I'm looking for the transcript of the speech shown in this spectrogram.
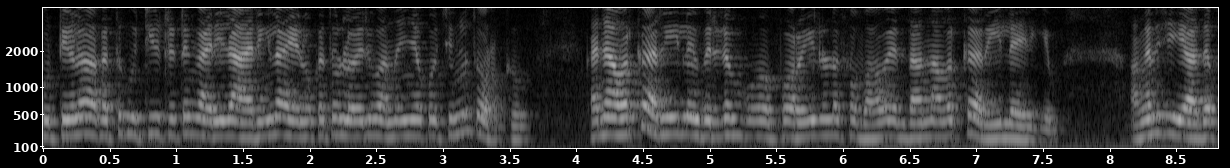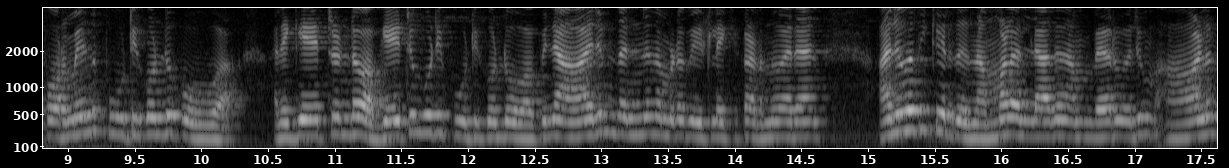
കുട്ടികൾ അകത്ത് കുറ്റിയിട്ടിട്ടും കാര്യമില്ല. ആരെങ്കിലും അയൽവക്കത്തുള്ളവർ വന്നു കഴിഞ്ഞാൽ കൊച്ചുങ്ങൾ തുറക്കും. കാരണം അവർക്ക് അറിയില്ല ഇവരുടെ പുറകിലുള്ള സ്വഭാവം എന്താണെന്ന് അവർക്ക് അറിയില്ലായിരിക്കും. അങ്ങനെ ചെയ്യാതെ പുറമേ നിന്ന് പൂട്ടിക്കൊണ്ട് പോവുക. അല്ലെങ്കിൽ ഗേറ്റ് ഉണ്ടോ ഗേറ്റും കൂടി പൂട്ടിക്കൊണ്ട് പോവുക. പിന്നെ ആരും തന്നെ നമ്മുടെ വീട്ടിലേക്ക് കടന്നു വരാൻ അനുവദിക്കരുത്. നമ്മളല്ലാതെ വേറെ ഒരു ആളും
